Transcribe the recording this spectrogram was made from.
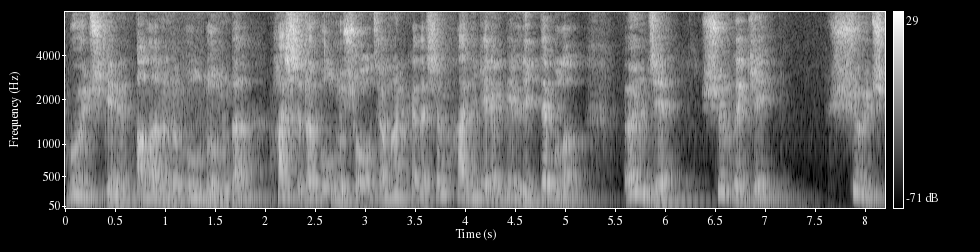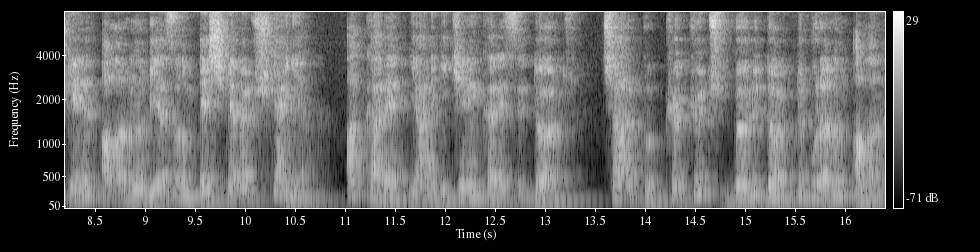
Bu üçgenin alanını bulduğumda h'ı da bulmuş olacağım arkadaşım. Hadi gelin birlikte bulalım. Önce şuradaki şu üçgenin alanını bir yazalım. Eşkenar üçgen ya. A kare yani 2'nin karesi 4 çarpı kök 3 bölü 4'tü buranın alanı.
